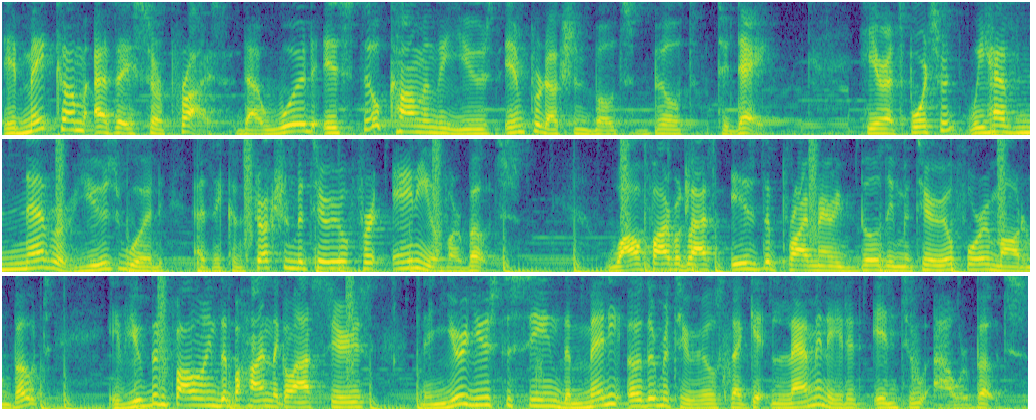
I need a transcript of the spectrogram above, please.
it may come as a surprise that wood is still commonly used in production boats built today. Here at Sportsman, we have never used wood as a construction material for any of our boats. While fiberglass is the primary building material for a modern boat, if you've been following the Behind the Glass series, then you're used to seeing the many other materials that get laminated into our boats.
